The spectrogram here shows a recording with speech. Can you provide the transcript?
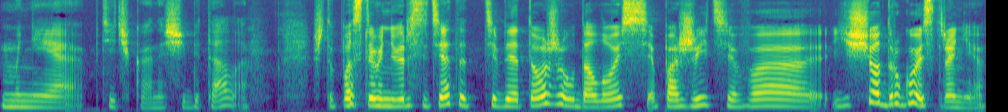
мне птичка нащебетала, что после университета тебе тоже удалось пожить в еще другой стране.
